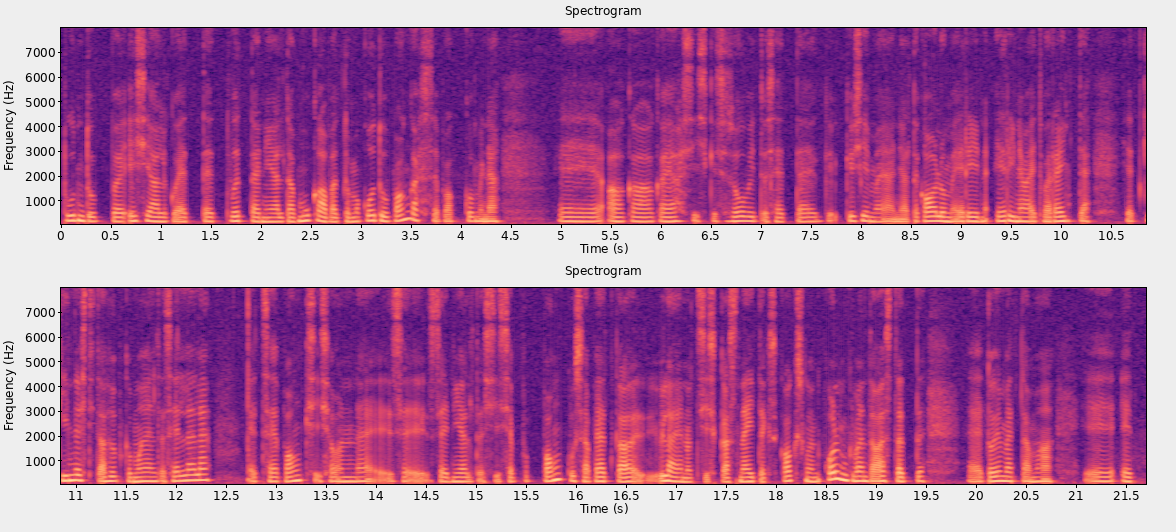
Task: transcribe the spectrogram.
tundub esialgu, et, et võtta nii-öelda mugavalt oma kodupangast see pakkumine, aga, aga jah, siiski see soovitus, et küsime ja nii-öelda kaalume eri, erinevaid variante ja et kindlasti tasub ka mõelda sellele, et see pank siis on see, see nii-öelda siis see pank, kus sa pead ka ülejäänud siis kas näiteks kakskümmend, kolmkümmend aastat eh, toimetama, eh, et,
